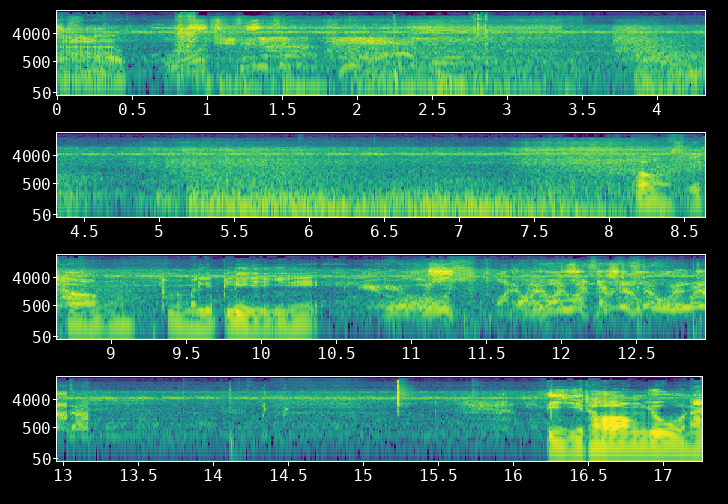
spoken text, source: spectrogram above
ครับโอ้สีทองทำไมมันริบหรี่อย่างนี้สีทองอยู่ไหน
